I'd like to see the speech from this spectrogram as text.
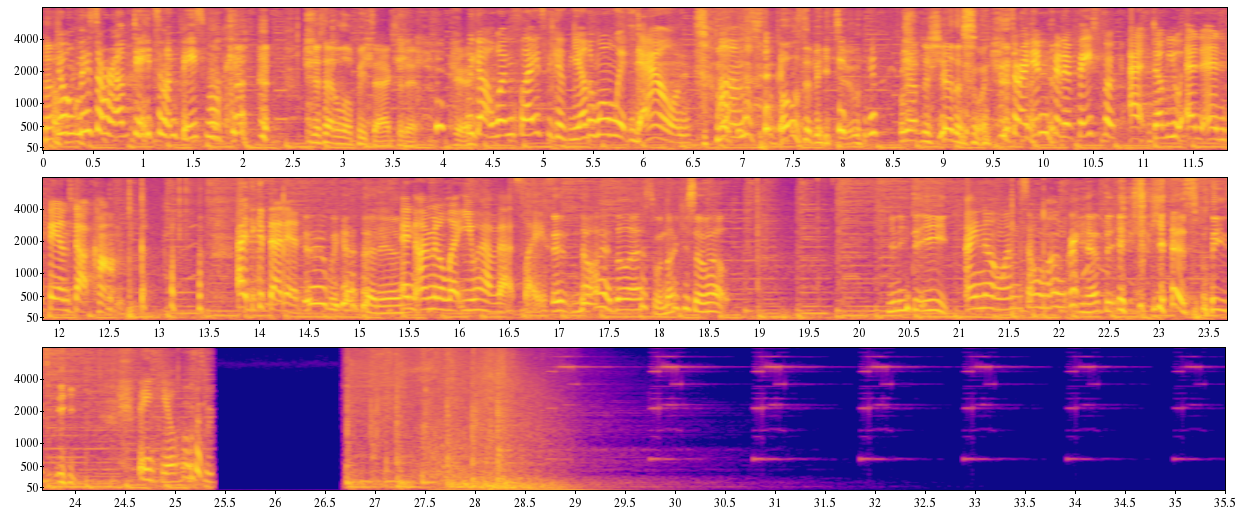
Don't miss our updates on Facebook. Just had a little pizza accident. Here. we got one slice because the other one went down. Um, supposed to be two. We're gonna have to share this one. sorry, I didn't fit it. Facebook at WNNFans.com. I had to get that in. Yeah, we got that in. And I'm going to let you have that slice. It- no, I had the last one. Knock yourself out. You need to eat. I know, I'm so hungry. You have to eat. yes, please eat. Thank you.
